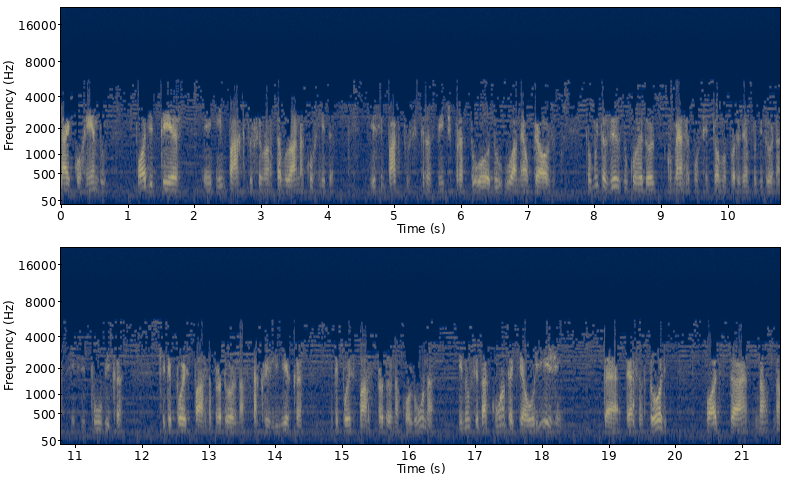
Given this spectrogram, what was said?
sai correndo, pode ter eh, impacto femorotabular na corrida. Esse impacto se transmite para todo o anel pélvico. Então, muitas vezes o corredor começa com sintoma, por exemplo, de dor na síntese pública, que depois passa para dor na sacroiliaca, que depois passa para dor na coluna, e não se dá conta que a origem dessas dores pode estar na, na,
